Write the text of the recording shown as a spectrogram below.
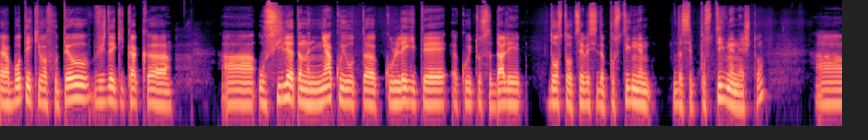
Работейки в хотел, виждайки как а, а, усилията на някои от а, колегите, а, които са дали доста от себе си да постигнем, да се постигне нещо, а,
